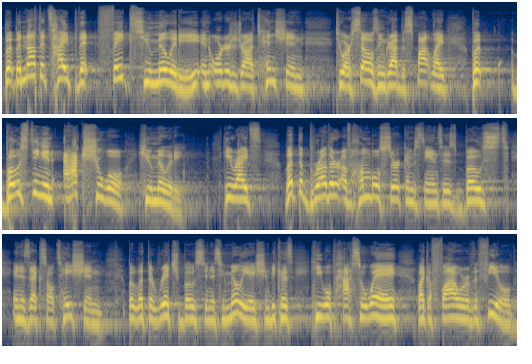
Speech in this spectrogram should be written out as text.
but, but not the type that fakes humility in order to draw attention to ourselves and grab the spotlight, but boasting in actual humility. He writes, Let the brother of humble circumstances boast in his exaltation, but let the rich boast in his humiliation, because he will pass away like a flower of the field.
